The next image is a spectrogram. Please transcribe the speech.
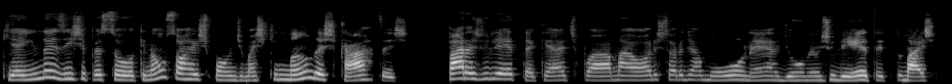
que ainda existe pessoa que não só responde, mas que manda as cartas para Julieta, que é tipo a maior história de amor, né, de Romeu e Julieta e tudo mais.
